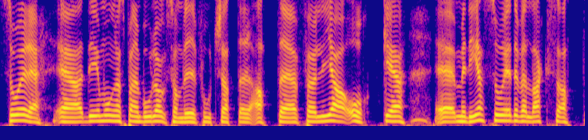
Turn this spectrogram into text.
Så är det. Eh, Det är många spännande bolag som vi fortsätter att eh, följa och eh, med det så är det väl dags att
